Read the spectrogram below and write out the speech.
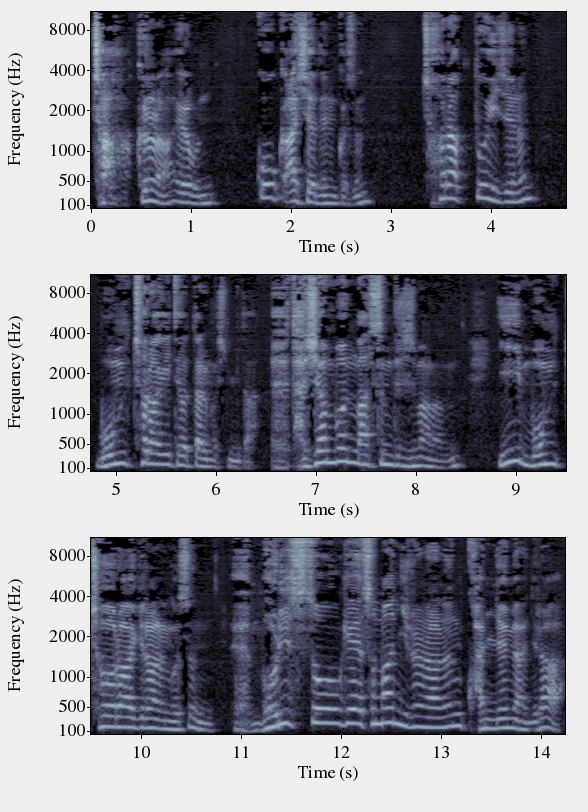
자, 그러나 여러분 꼭 아셔야 되는 것은 철학도 이제는 몸철학이 되었다는 것입니다. 네, 다시 한번 말씀드리지만은 이 몸철학이라는 것은 네, 머릿속에서만 일어나는 관념이 아니라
